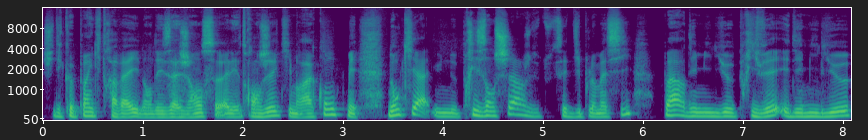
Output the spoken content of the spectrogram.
J'ai des copains qui travaillent dans des agences à l'étranger qui me racontent, mais donc il y a une prise en charge de toute cette diplomatie par des milieux privés et des milieux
